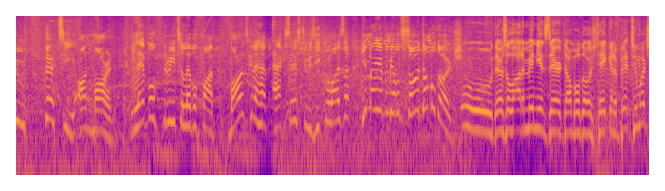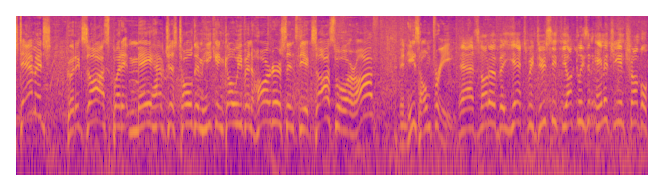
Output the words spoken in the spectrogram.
To 30 on Marin. Level 3 to level 5. Marin's going to have access to his equalizer. He may even be able to solo Dumbledoge. Ooh, there's a lot of minions there. Dumbledoge taking a bit too much damage. Good exhaust, but it may have just told him he can go even harder since the exhaust wore off, and he's home free. Yeah, it's not over yet. We do see Theokoles and Energy in trouble.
